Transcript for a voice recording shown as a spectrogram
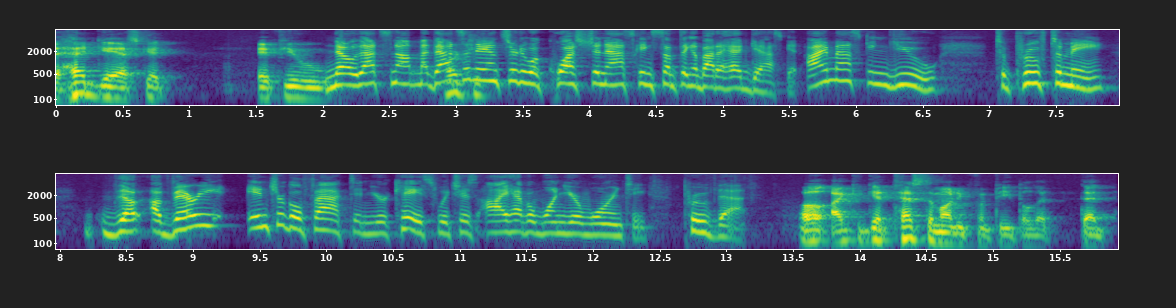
the head gasket if you No, that's not my, that's an Purchase- answer to a question asking something about a head gasket. I'm asking you to prove to me the a very integral fact in your case, which is I have a one year warranty. Prove that. Well, I could get testimony from people that that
